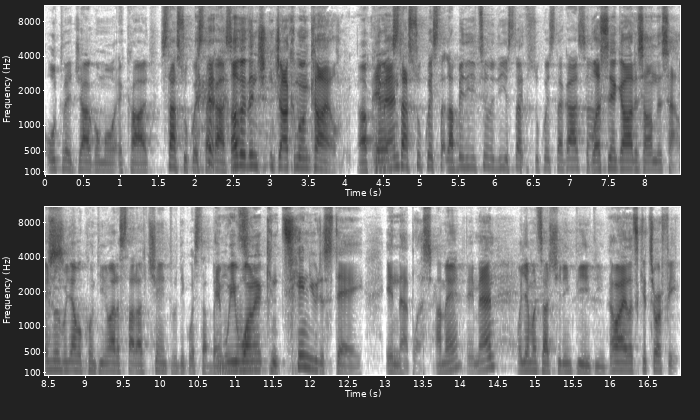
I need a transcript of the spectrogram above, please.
Oltre Giacomo e Kyle, sta su questa casa. Other than Gi- Giacomo and Kyle. ok? Amen. Sta su questa, la benedizione di Dio sta su questa casa The blessing of God is on this e noi house. vogliamo continuare a stare al centro di questa And we want benedizione. to continue to stay in that blessing. Amen? Amen. Vogliamo alzarci in piedi. All right, let's get to our feet.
